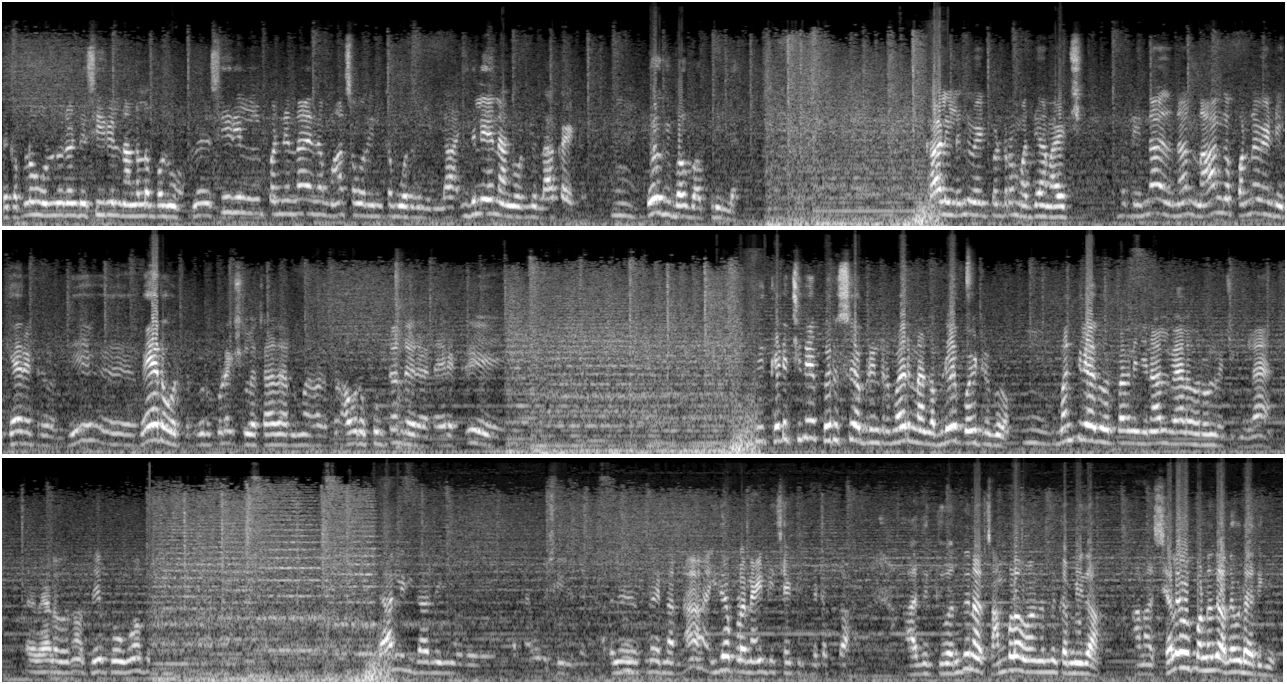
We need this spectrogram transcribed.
அதுக்கப்புறம் ஒன்று ரெண்டு சீரியல் நாங்கெல்லாம் பண்ணுவோம். அந்த சீரியல் பண்ணினா இந்த மாதம் ஒரு இன்கம் வருது இல்லைங்களா? இதுலேயே நாங்கள் வந்து லாக் ஆகிட்டோம் யோகி பாபு அப்படி இல்லை. காலையிலேருந்து வெயிட் பண்ணுறோம் மத்தியானம் ஆயிடுச்சு. பட் என்ன ஆகுதுன்னா நாங்கள் பண்ண வேண்டிய கேரக்டர் வந்து வேற ஒருத்தர் ஒரு ப்ரொடக்ஷனில் சாதாரணமாக அவரை கூப்பிட்டு அந்த டைரக்டர் இது கிடைச்சதே பெருசு அப்படின்ற மாதிரி நாங்கள் அப்படியே போயிட்டு இருக்கிறோம். மந்த்லி அது ஒரு பதினஞ்சு நாள் வேலை வரும்னு வச்சுக்கோங்களேன். அது வேலை வரும் அப்படியே போகும். டார்லிங் டார்லிங் ஒரு பண்ண ஒரு சீரியல் அதில் கூட என்னன்னா இதே போல் நைன்டி சைட்டி கெட்டப் தான். அதுக்கு வந்து நான் சம்பளம் வாங்குறது கம்மி தான் ஆனால் செலவு பண்ணது அதை விட அதிகம்.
